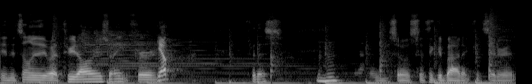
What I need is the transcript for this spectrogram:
and it's only what three dollars, right? For Yep. For this. Mhm. Um, so so think about it, consider it,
